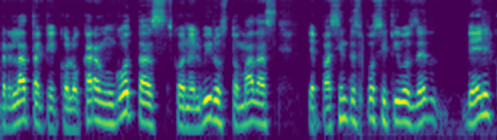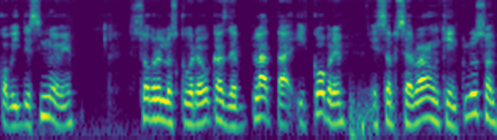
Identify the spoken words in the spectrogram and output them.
relata que colocaron gotas con el virus tomadas de pacientes positivos del COVID-19 sobre los cubrebocas de plata y cobre y se observaron que incluso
